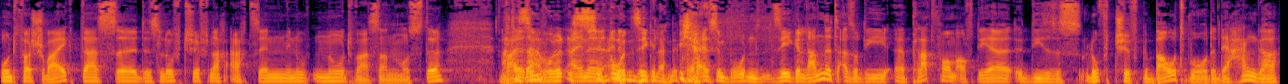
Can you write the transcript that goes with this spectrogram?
und verschweigt, dass äh, das Luftschiff nach 18 Minuten notwassern musste. Ach, weil da wohl eine, ist im Bodensee gelandet. Ja, ist im Bodensee gelandet. Also die äh, Plattform, auf der dieses Luftschiff gebaut wurde, der Hangar,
